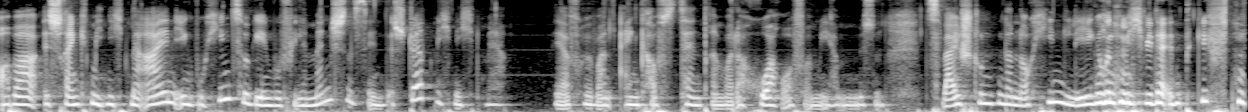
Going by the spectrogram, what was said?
Aber es schränkt mich nicht mehr ein, irgendwo hinzugehen, wo viele Menschen sind. Es stört mich nicht mehr. Ja, früher waren Einkaufszentren, war der Horror für mich, haben müssen zwei Stunden dann noch hinlegen und mich wieder entgiften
